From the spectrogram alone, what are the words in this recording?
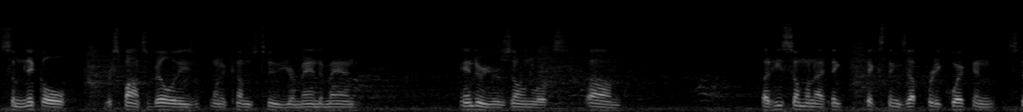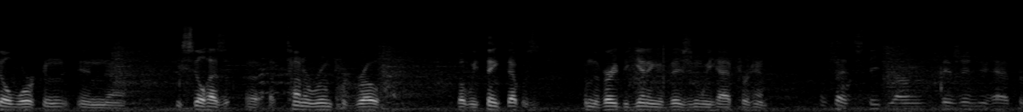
some nickel responsibilities when it comes to your man-to-man and or your zone looks. Um, but he's someone I think picks things up pretty quick and still working, and uh, he still has a, a ton of room for growth. But we think that was from the very beginning a vision we had for him. Was that Steve Young vision you had for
